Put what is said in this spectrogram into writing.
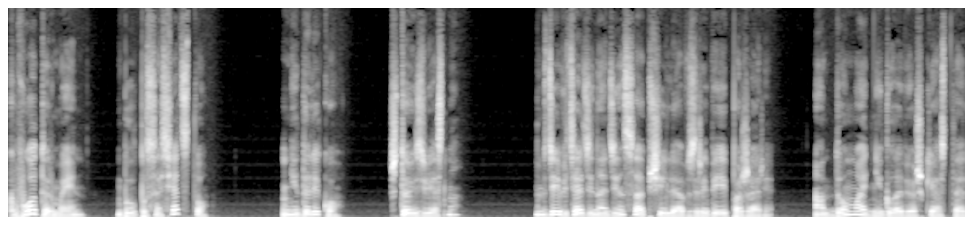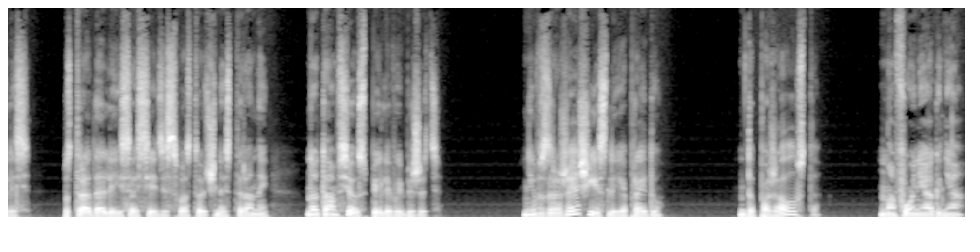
«Квотермейн. Был по соседству?» «Недалеко. Что известно?» В 911 сообщили о взрыве и пожаре. От дома одни головешки остались. Пострадали и соседи с восточной стороны, но там все успели выбежать. «Не возражаешь, если я пройду?» «Да, пожалуйста». На фоне огня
